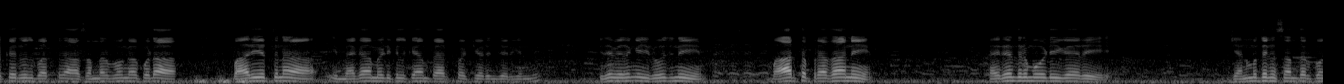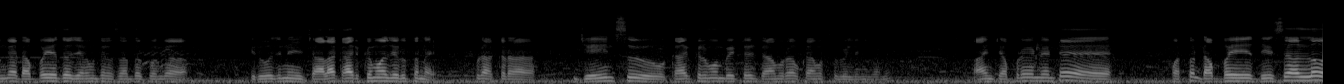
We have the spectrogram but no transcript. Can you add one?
ఒకే రోజు బర్త్డే ఆ సందర్భంగా కూడా భారీ ఎత్తున ఈ మెగా మెడికల్ క్యాంప్ ఏర్పాటు చేయడం జరిగింది. ఇదే విధంగా ఈ రోజుని భారత ప్రధాని నరేంద్ర మోడీ గారి జన్మదిన సందర్భంగా డెబ్బై ఐదో జన్మదిన సందర్భంగా ఈ రోజుని చాలా కార్యక్రమాలు జరుగుతున్నాయి. ఇప్పుడు అక్కడ జైన్స్ కార్యక్రమం పెట్టారు రామరావు కామర్స్ బిల్డింగ్లోని. ఆయన చెప్పడం ఏంటంటే మొత్తం డెబ్బై దేశాల్లో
